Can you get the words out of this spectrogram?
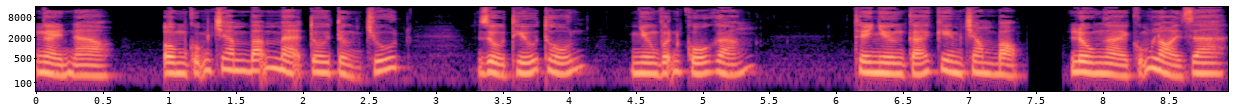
Ngày nào, ông cũng chăm bẵm mẹ tôi từng chút, dù thiếu thốn, nhưng vẫn cố gắng. Thế nhưng cái kim trong bọc, lâu ngày cũng lòi ra.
